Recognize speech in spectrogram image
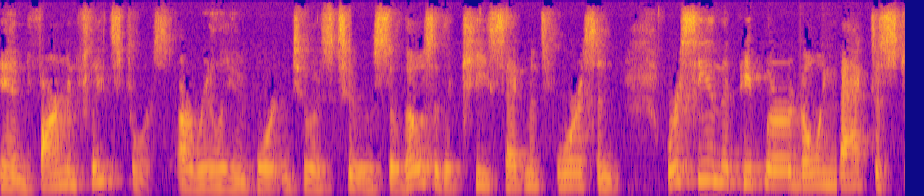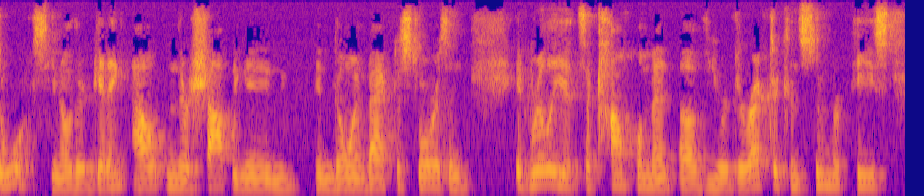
and farm and fleet stores are really important to us too. So those are the key segments for us. And we're seeing that people are going back to stores. You know, they're getting out and they're shopping and, and going back to stores. And it really, it's a complement of your direct to consumer piece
